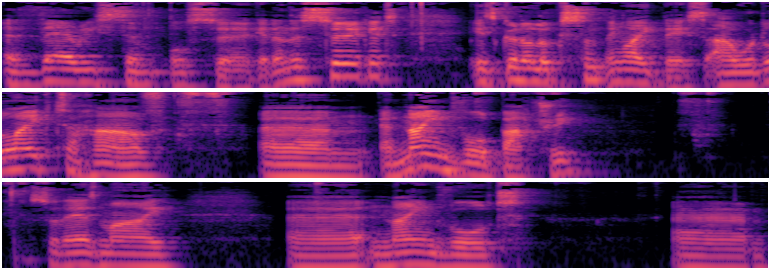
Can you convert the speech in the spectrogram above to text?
a very simple circuit. And the circuit is going to look something like this. I would like to have um, a 9 volt battery. So there's my uh, 9 volt um,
